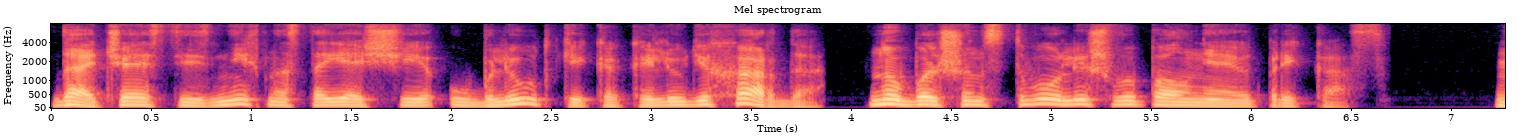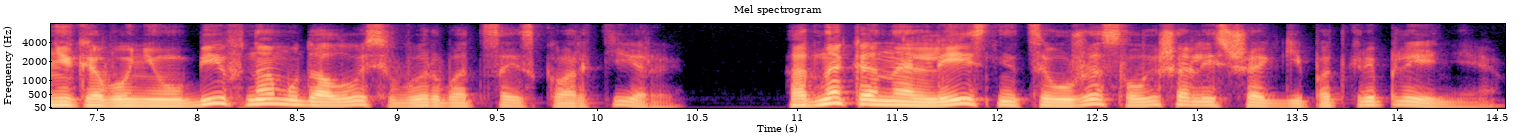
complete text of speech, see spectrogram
Да, часть из них настоящие ублюдки, как и люди Харда, но большинство лишь выполняют приказ. Никого не убив, нам удалось вырваться из квартиры. Однако на лестнице уже слышались шаги подкрепления.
